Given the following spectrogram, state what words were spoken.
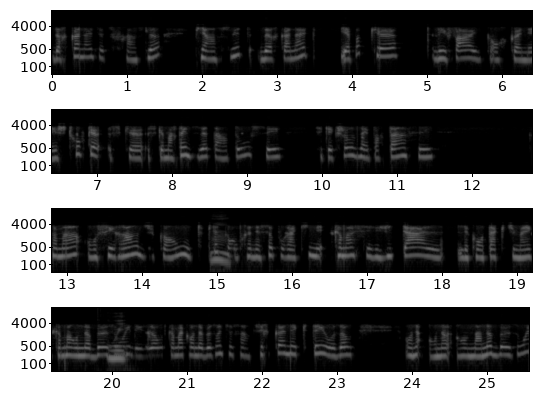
de reconnaître cette souffrance-là, puis ensuite de reconnaître, il n'y a pas que les failles qu'on reconnaît. Je trouve que ce que ce que Martin disait tantôt, c'est c'est quelque chose d'important, c'est comment on s'est rendu compte, peut-être hmm. qu'on prenait ça pour acquis, mais comment c'est vital le contact humain, comment on a besoin des autres, comment on a besoin de se sentir connecté aux autres. On, a, on, a, on en a besoin,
